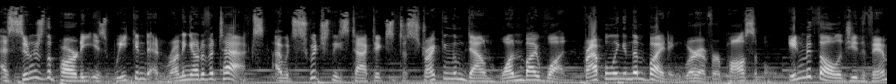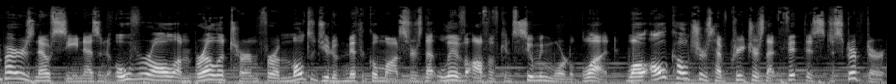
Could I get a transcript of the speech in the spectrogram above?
As soon as the party is weakened and running out of attacks, I would switch these tactics to striking them down one by one, grappling and then biting wherever possible. In mythology, the vampire is now seen as an overall umbrella term for a multitude of mythical monsters that live off of consuming mortal blood. While all cultures have creatures that fit this descriptor,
